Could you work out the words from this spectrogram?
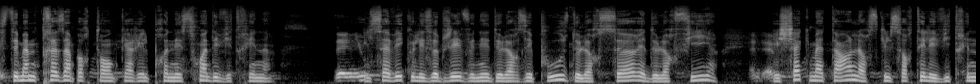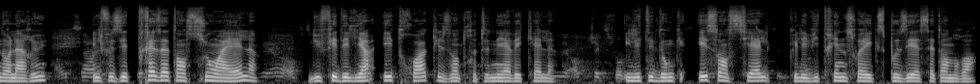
C'était même très important car ils prenaient soin des vitrines. Ils savaient que les objets venaient de leurs épouses, de leurs sœurs et de leurs filles, et chaque matin, lorsqu'ils sortaient les vitrines dans la rue, ils faisaient très attention à elles, du fait des liens étroits qu'ils entretenaient avec elles. Il était donc essentiel que les vitrines soient exposées à cet endroit.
